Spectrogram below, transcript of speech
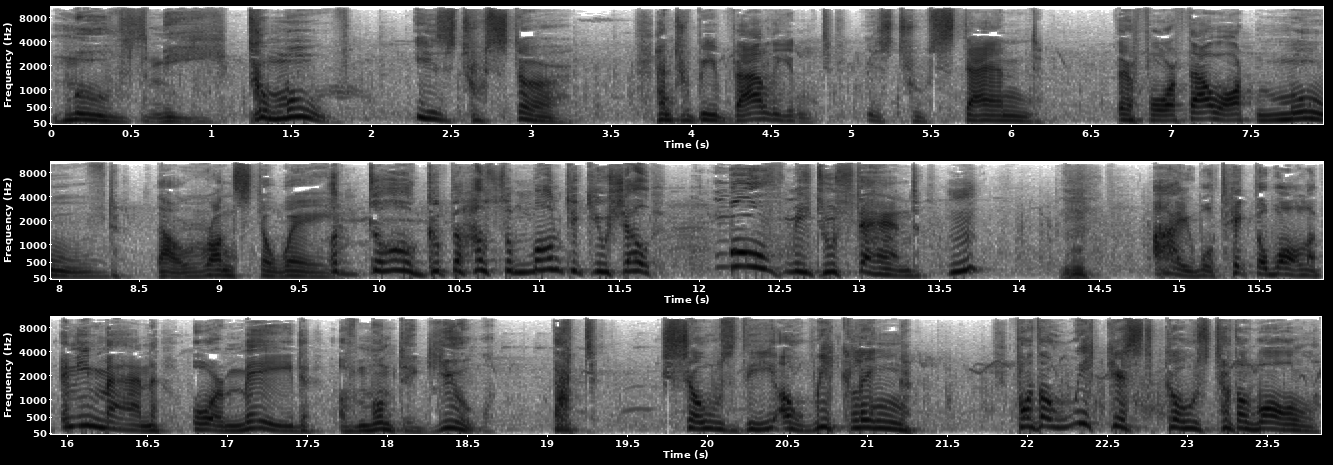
moves me. To move is to stir, and to be valiant is to stand. Therefore, if thou art moved, thou runst away. A dog of the house of Montague shall move me to stand. Hmm? I will take the wall of any man or maid of Montague. That shows thee a weakling, for the weakest goes to the wall.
